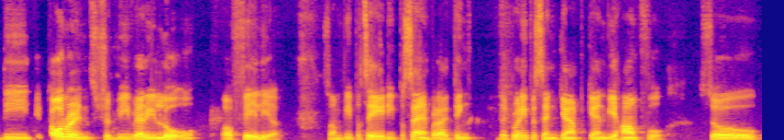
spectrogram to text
the, the, the, tolerance should be very low of failure. Some people say 80%, but I think the 20% gap can be harmful. So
